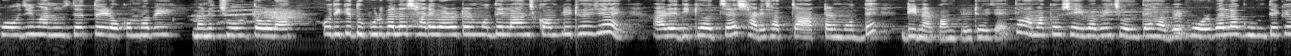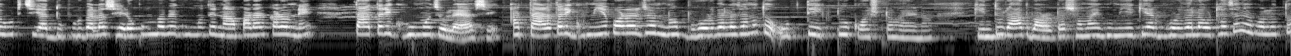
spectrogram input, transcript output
ফৌজি মানুষদের তো এরকমভাবেই মানে চলতো ওরা। ওদিকে দুপুরবেলা সাড়ে বারোটার মধ্যে লাঞ্চ কমপ্লিট হয়ে যায় আর এদিকে হচ্ছে সাড়ে সাতটা, আটটার মধ্যে ডিনার কমপ্লিট হয়ে যায়। তো আমাকেও সেইভাবেই চলতে হবে। ভোরবেলা ঘুম থেকে উঠছি আর দুপুরবেলা সেরকমভাবে ঘুমোতে না পারার কারণে তাড়াতাড়ি ঘুমও চলে আসে। আর তাড়াতাড়ি ঘুমিয়ে পড়ার জন্য ভোরবেলা জানো তো উঠতে একটু কষ্ট হয় না। কিন্তু রাত বারোটার সময় ঘুমিয়ে কি আর ভোরবেলা ওঠা যাবে বলো তো?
